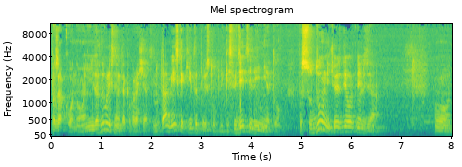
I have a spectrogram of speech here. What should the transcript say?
по закону, они не должны были с нами так обращаться, но там есть какие-то преступники, свидетелей нету. По суду ничего сделать нельзя. Вот.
